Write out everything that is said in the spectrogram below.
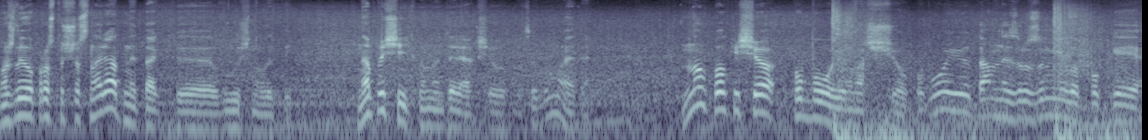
Можливо, просто що снаряд не так е, влучно летить. Напишіть в коментарях, що ви про це думаєте. Ну, поки що по бою у нас що? По бою там не зрозуміло поки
